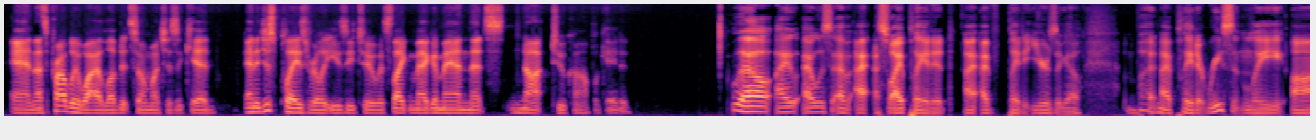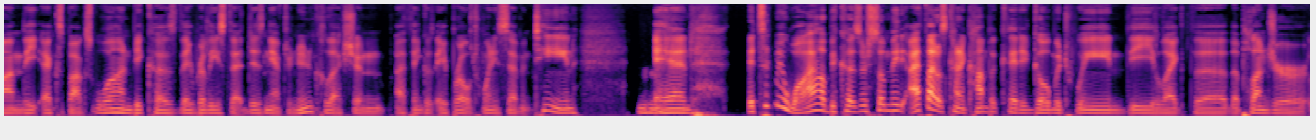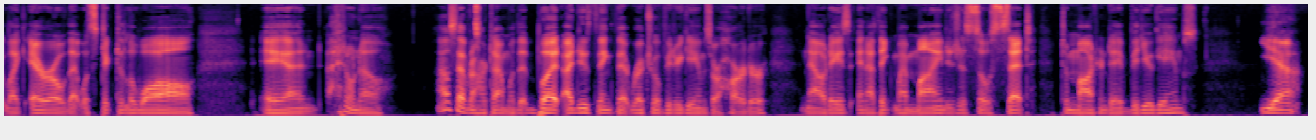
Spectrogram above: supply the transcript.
and that's probably why I loved it so much as a kid. And it just plays really easy too. It's like Mega Man that's not too complicated. Well, I I was I, I, so I played it. I, I've played it years ago. but Mhm. I played it recently on the Xbox One because they released that Disney Afternoon collection. I think it was April 2017, Mhm. and it took me a while because there's so many. I thought it was kind of complicated going between the like the the plunger like arrow that would stick to the wall, and I don't know. I was having a hard time with it, but I do think that retro video games are harder nowadays, and I think my mind is just so set to modern day video games. Yeah.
